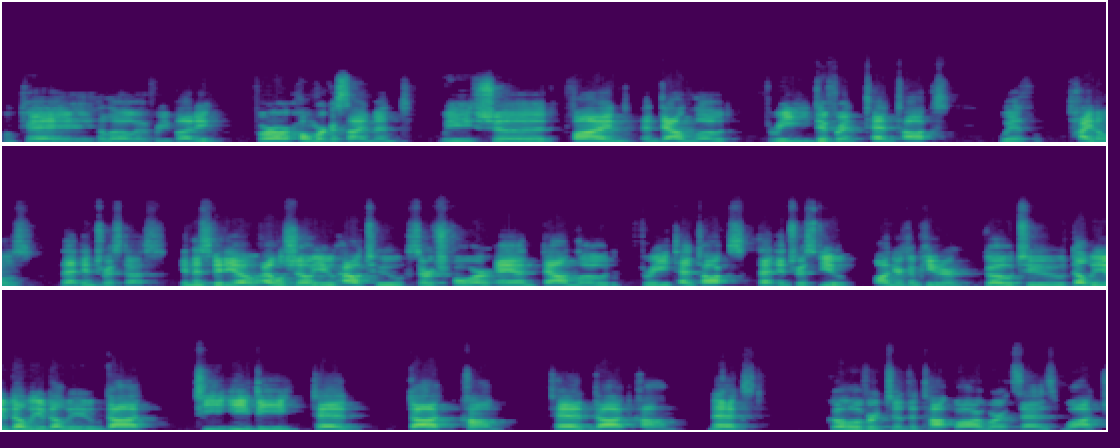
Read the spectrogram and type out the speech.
Okay, hello everybody. For our homework assignment, we should find and download three different TED Talks with titles that interest us. In this video, I will show you how to search for and download three TED Talks that interest you. On your computer, go to www.tedted.com. TED.com. Next, go over to the top bar where it says Watch,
